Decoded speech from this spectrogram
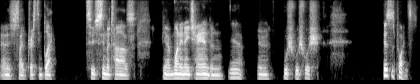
As you say, dressed in black, two scimitars, you know, one in each hand, and yeah, you know, whoosh, whoosh, whoosh. business points.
